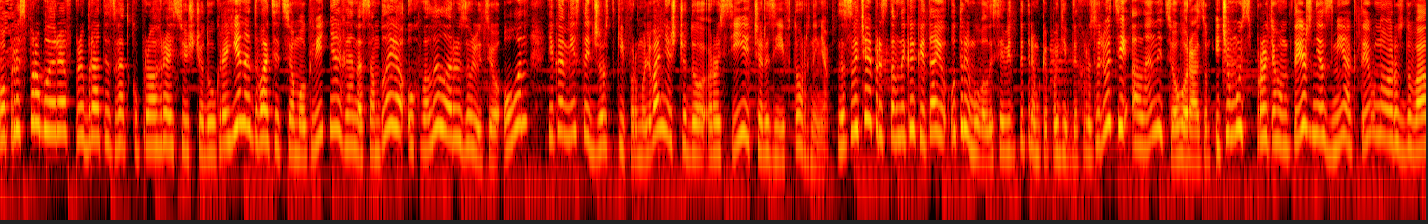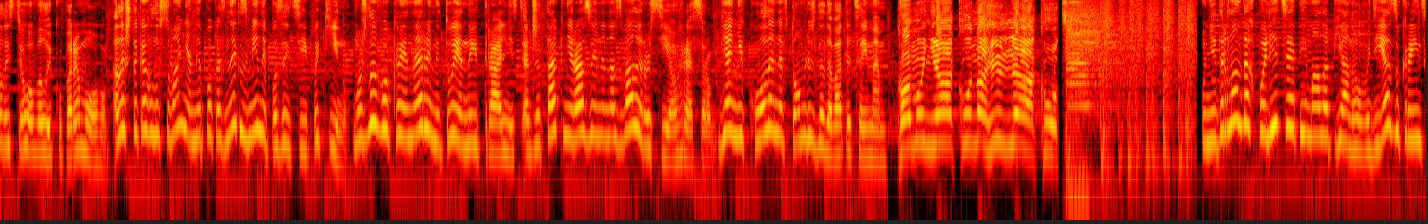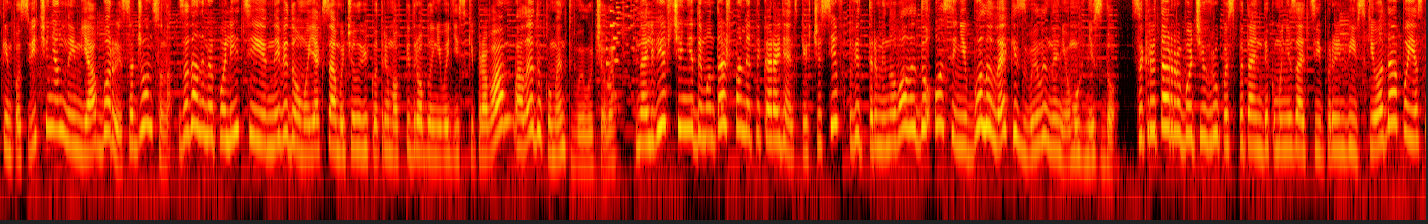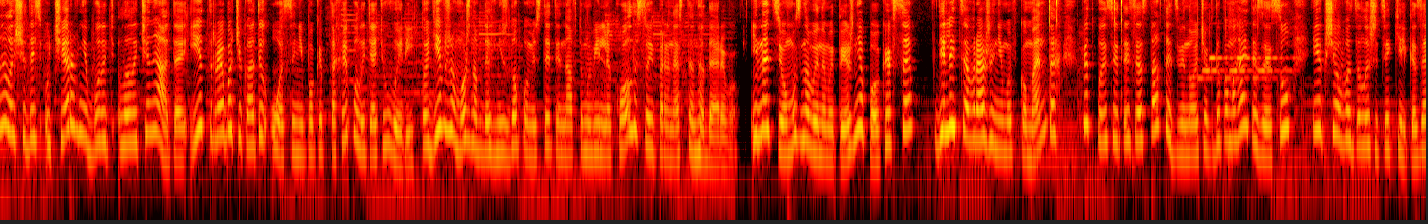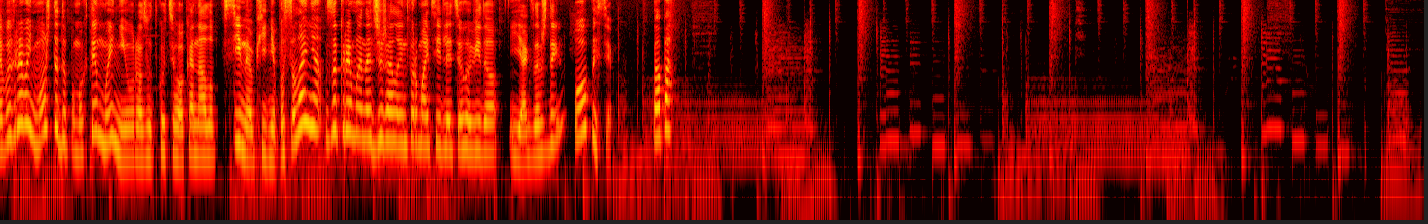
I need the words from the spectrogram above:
Попри спробу РФ прибрати згадку про агресію щодо України, 27 квітня Генасамблея ухвалила резолюцію ООН, яка містить жорсткі формулювання щодо Росії через її вторгнення. Зазвичай представники Китаю утримувалися від підтримки подібних резолюцій, але не цього разу. І чомусь протягом тижня змі активно роздували з цього велику перемогу. Але ж таке голосування не показник зміни позиції Пекіну. Можливо, КНР імітує нейтральність, адже так ні разу і не назвали Росію агресором. Я ніколи не втомлюсь додавати цей мем. Комуняку на гілляку! У Нідерландах поліція піймала п'яного водія з українським посвідченням на ім'я Бориса Джонсона. За даними поліції, невідомо, як саме чоловік отримав підроблені водійські права, але документ вилучили. На Львівщині демонтаж пам'ятника радянських часів відтермінували до осені, бо лелеки звили на ньому гніздо. Секретар робочої групи з питань декомунізації при Львівській ОДА пояснила, що десь у червні будуть лелеченята, і треба чекати осені, поки птахи полетять у вирій. Тоді вже можна буде гніздо помістити на автомобільне колесо і перенести на дерево. І на цьому з новинами тижня поки все. Діліться враженнями в коментах, підписуйтеся, ставте дзвіночок, допомагайте ЗСУ. І якщо у вас залишиться кілька зайвих гривень, можете допомогти мені у розвитку цього каналу. Всі необхідні посилання, зокрема на джерела інформації для цього відео, як завжди, у описі. 爸爸。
